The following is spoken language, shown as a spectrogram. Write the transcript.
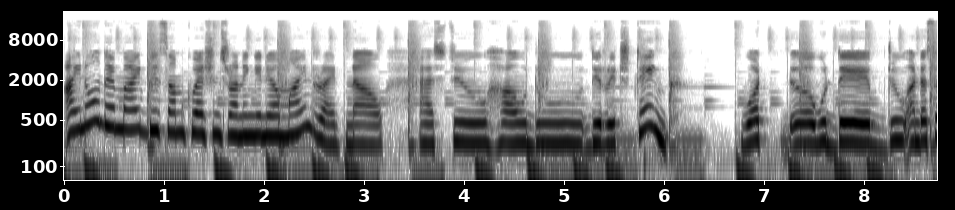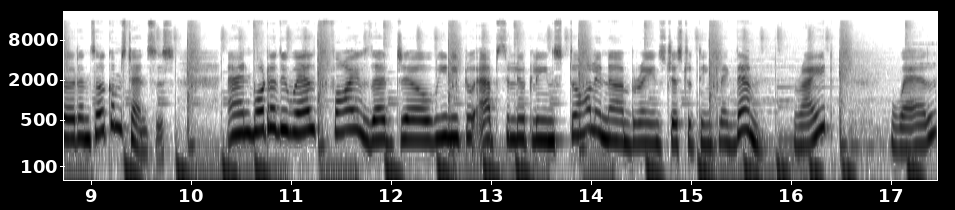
I know there might be some questions running in your mind right now as to how do the rich think? What uh, would they do under certain circumstances? And what are the wealth files that uh, we need to absolutely install in our brains just to think like them, right? Well,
